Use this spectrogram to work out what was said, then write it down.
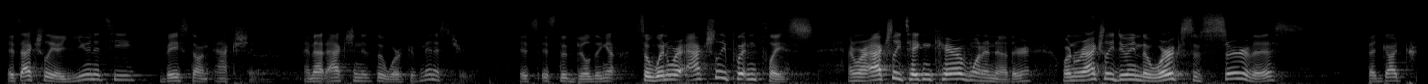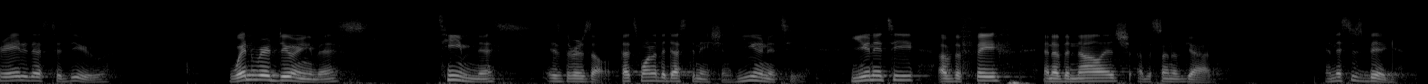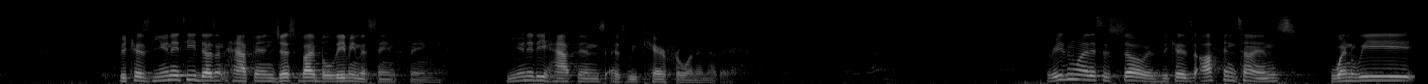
It's actually a unity based on action. And that action is the work of ministry. It's, it's the building up. So when we're actually put in place and we're actually taking care of one another, when we're actually doing the works of service that God created us to do, when we're doing this, teamness is the result. That's one of the destinations unity. Unity of the faith and of the knowledge of the Son of God. And this is big. Because unity doesn't happen just by believing the same thing, unity happens as we care for one another. The reason why this is so is because oftentimes when we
